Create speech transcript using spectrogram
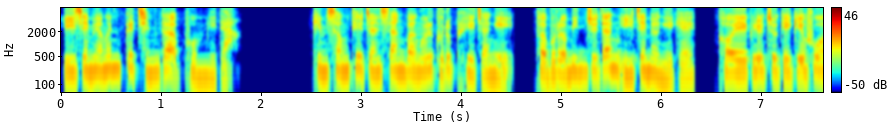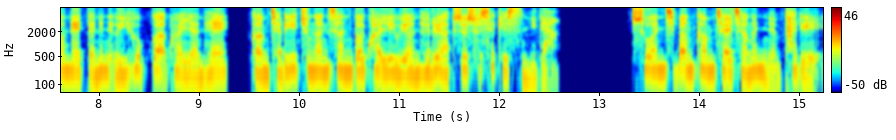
이재명은 끝인가 봅니다. 김성태 전 쌍방울 그룹 회장이 더불어민주당 이재명에게 거액을 쪼개기 후원했다는 의혹과 관련해 검찰이 중앙선거관리위원회를 압수수색했습니다. 수원지방검찰청은 8일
